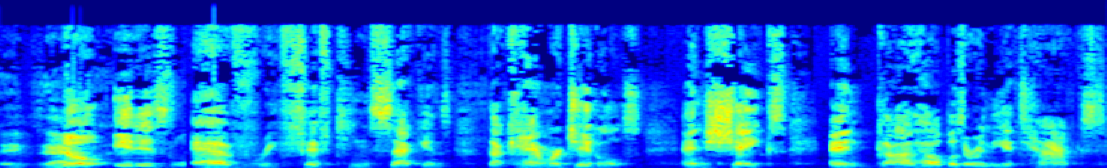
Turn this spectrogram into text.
Exactly. No, it is every 15 seconds the camera jiggles and shakes, and God help us during the attacks.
